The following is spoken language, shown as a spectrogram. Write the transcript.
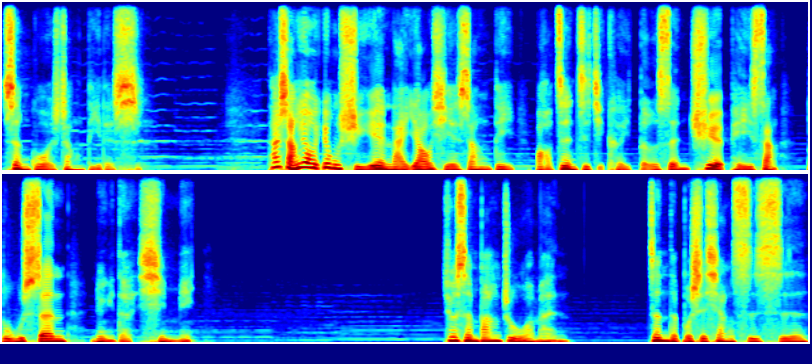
胜过上帝的事，他想要用许愿来要挟上帝，保证自己可以得胜，却赔上独生女的性命。求神帮助我们，真的不是像思思。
